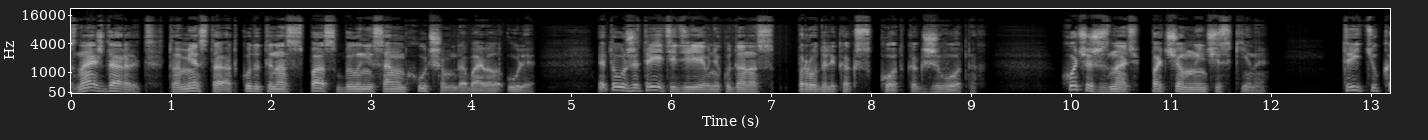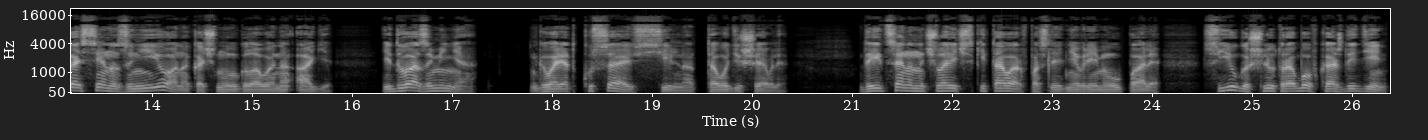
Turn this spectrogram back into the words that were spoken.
«Знаешь, Даррельд, то место, откуда ты нас спас, было не самым худшим», — добавила Уля. «Это уже третья деревня, куда нас продали как скот, как животных. Хочешь знать, почем нынче скины? Три тюка сена за нее, она качнула головой на Аги, и два за меня. Говорят, кусаюсь сильно, от того дешевле. Да и цены на человеческий товар в последнее время упали. С юга шлют рабов каждый день,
